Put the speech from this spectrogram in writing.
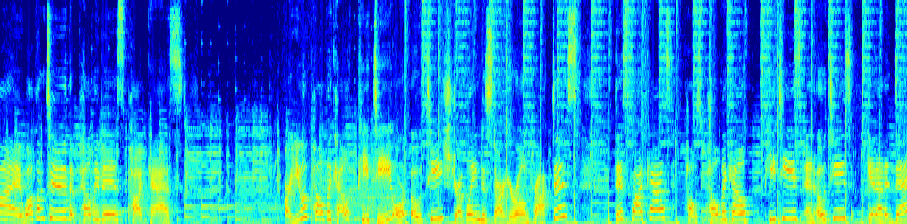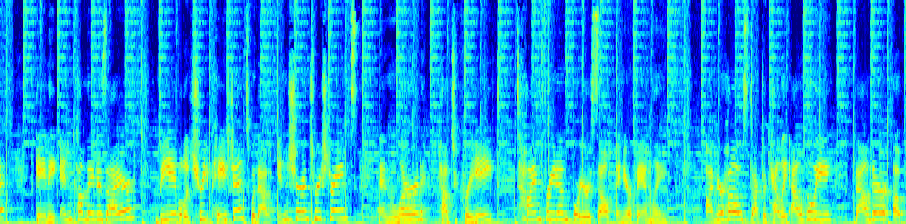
Hi, welcome to the PelviBiz podcast. Are you a pelvic health PT or OT struggling to start your own practice? This podcast helps pelvic health PTs and OTs get out of debt, gain the income they desire, be able to treat patients without insurance restraints, and learn how to create time freedom for yourself and your family. I'm your host, Dr. Kelly Alhooie, founder of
